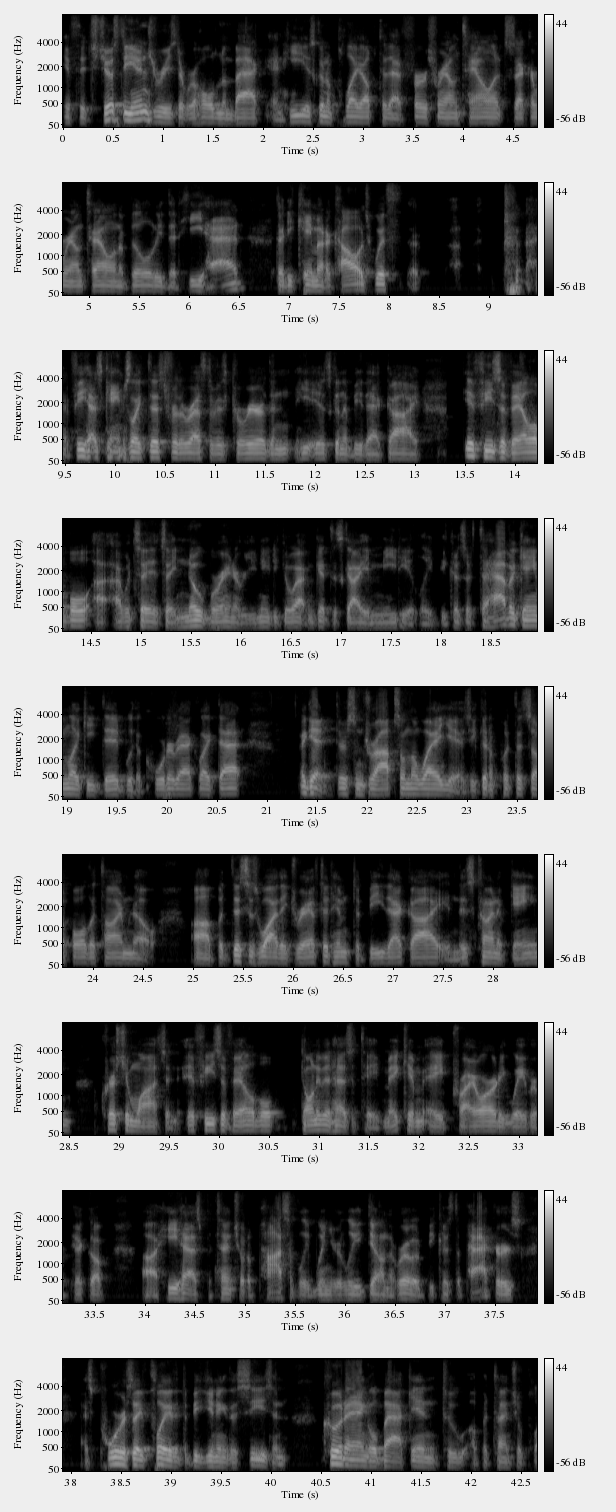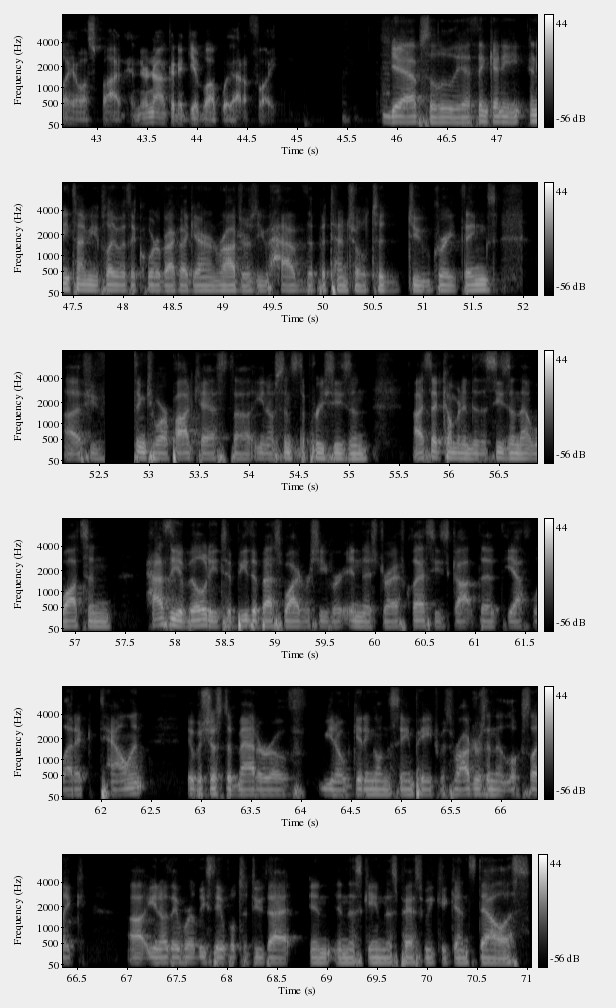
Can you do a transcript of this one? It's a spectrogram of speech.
if it's just the injuries that were holding him back, and he is going to play up to that first round talent, second round talent ability that he had, that he came out of college with. Uh, if he has games like this for the rest of his career, then he is going to be that guy. If he's available, I would say it's a no brainer. You need to go out and get this guy immediately because if, to have a game like he did with a quarterback like that, again, there's some drops on the way. Yeah, is he going to put this up all the time? No. Uh, but this is why they drafted him to be that guy in this kind of game. Christian Watson, if he's available, don't even hesitate. Make him a priority waiver pickup. Uh, he has potential to possibly win your league down the road because the Packers, as poor as they played at the beginning of the season, could angle back into a potential playoff spot, and they're not going to give up without a fight. Yeah, absolutely. I think any anytime you play with a quarterback like Aaron Rodgers, you have the potential to do great things. Uh, if you've listened to our podcast, uh, you know since the preseason, I said coming into the season that Watson has the ability to be the best wide receiver in this draft class. He's got the the athletic talent. It was just a matter of you know getting on the same page with Rodgers, and it looks like uh, you know they were at least able to do that in in this game this past week against Dallas.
